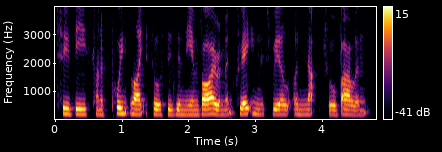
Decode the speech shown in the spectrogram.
to these kind of point light sources in the environment creating this real unnatural balance.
